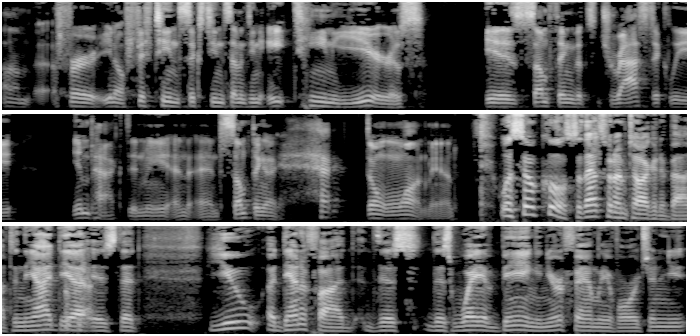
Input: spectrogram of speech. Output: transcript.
um, for, you know, 15, 16, 17, 18 years is something that's drastically impacted me and, and something I heck don't want, man. Well, so cool. So that's what I'm talking about. And the idea okay. is that you identified this this way of being in your family of origin, you,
